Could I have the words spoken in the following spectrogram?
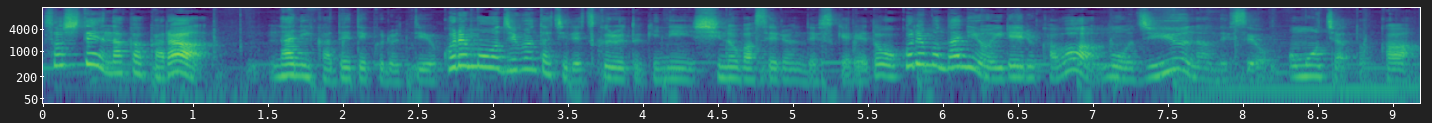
そして中から何か出てくるっていうこれも自分たちで作る時に忍ばせるんですけれどこれも何を入れるかはもう自由なんですよ。おもちゃとか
